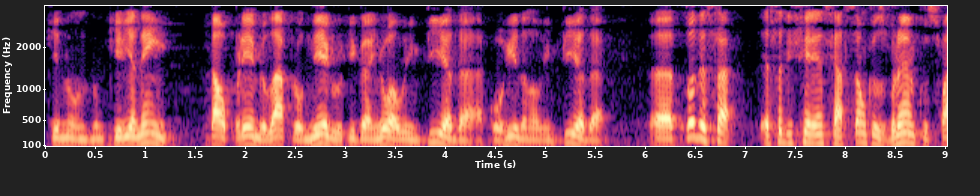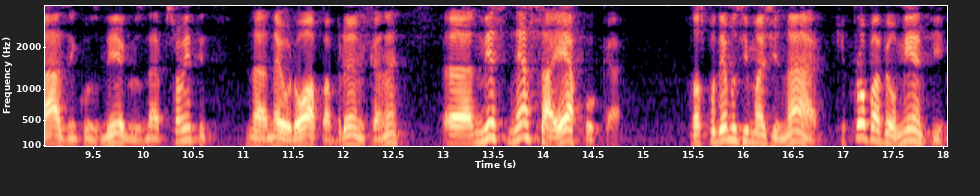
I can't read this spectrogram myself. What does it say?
que não, não, queria nem dar o prêmio lá para o negro que ganhou a Olimpíada, a corrida na Olimpíada, uh, toda essa, essa diferenciação que os brancos fazem com os negros, né, principalmente na, na Europa branca, né, uh, nesse, nessa época, nós podemos imaginar que provavelmente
